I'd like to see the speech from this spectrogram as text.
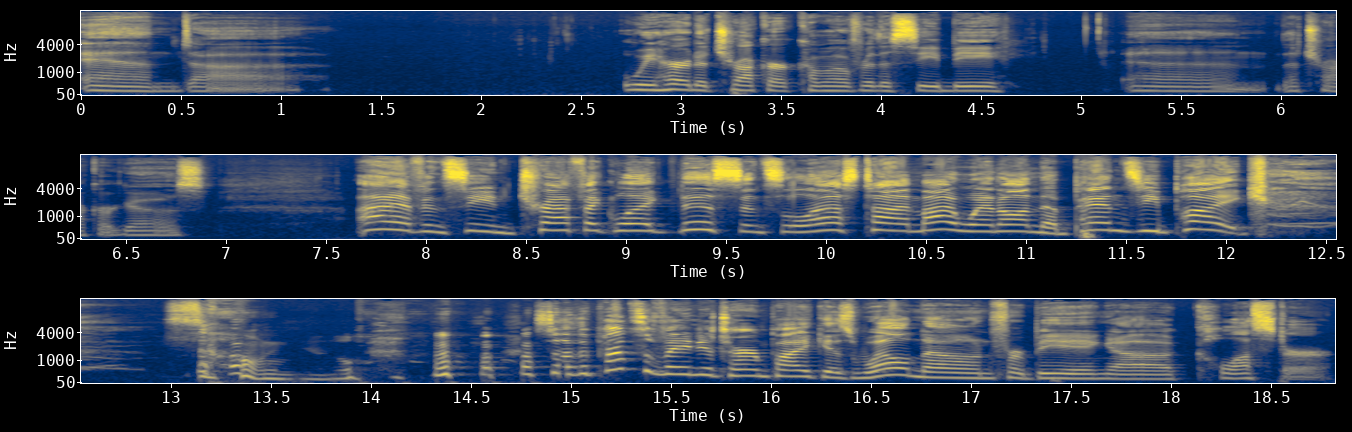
And uh, we heard a trucker come over the CB, and the trucker goes, "I haven't seen traffic like this since the last time I went on the Pennsy Pike." oh no. so the Pennsylvania Turnpike is well known for being a cluster.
